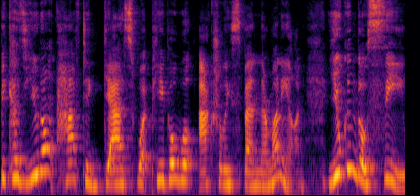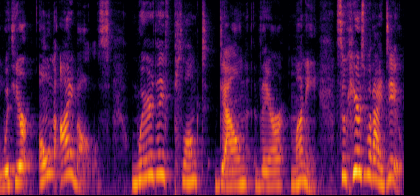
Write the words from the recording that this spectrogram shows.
because you don't have to guess what people will actually spend their money on. You can go see with your own eyeballs where they've plunked down their money. So here's what I do.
